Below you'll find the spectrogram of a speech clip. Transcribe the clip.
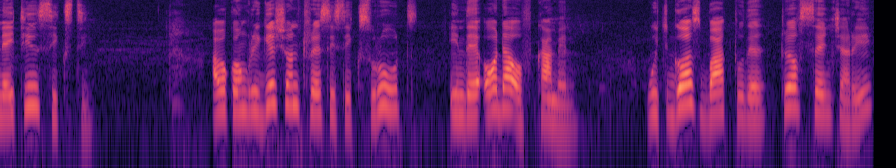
1860. Our congregation traces its roots in the Order of Carmel, which goes back to the 12th century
